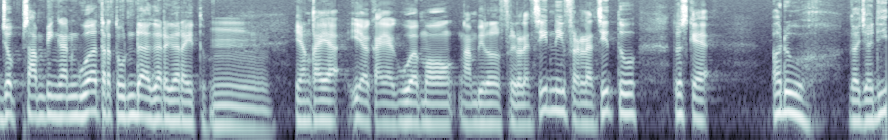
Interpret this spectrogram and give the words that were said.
job sampingan gue tertunda gara-gara itu Hmm. yang kayak ya kayak gue mau ngambil freelance ini freelance itu terus kayak aduh nggak jadi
